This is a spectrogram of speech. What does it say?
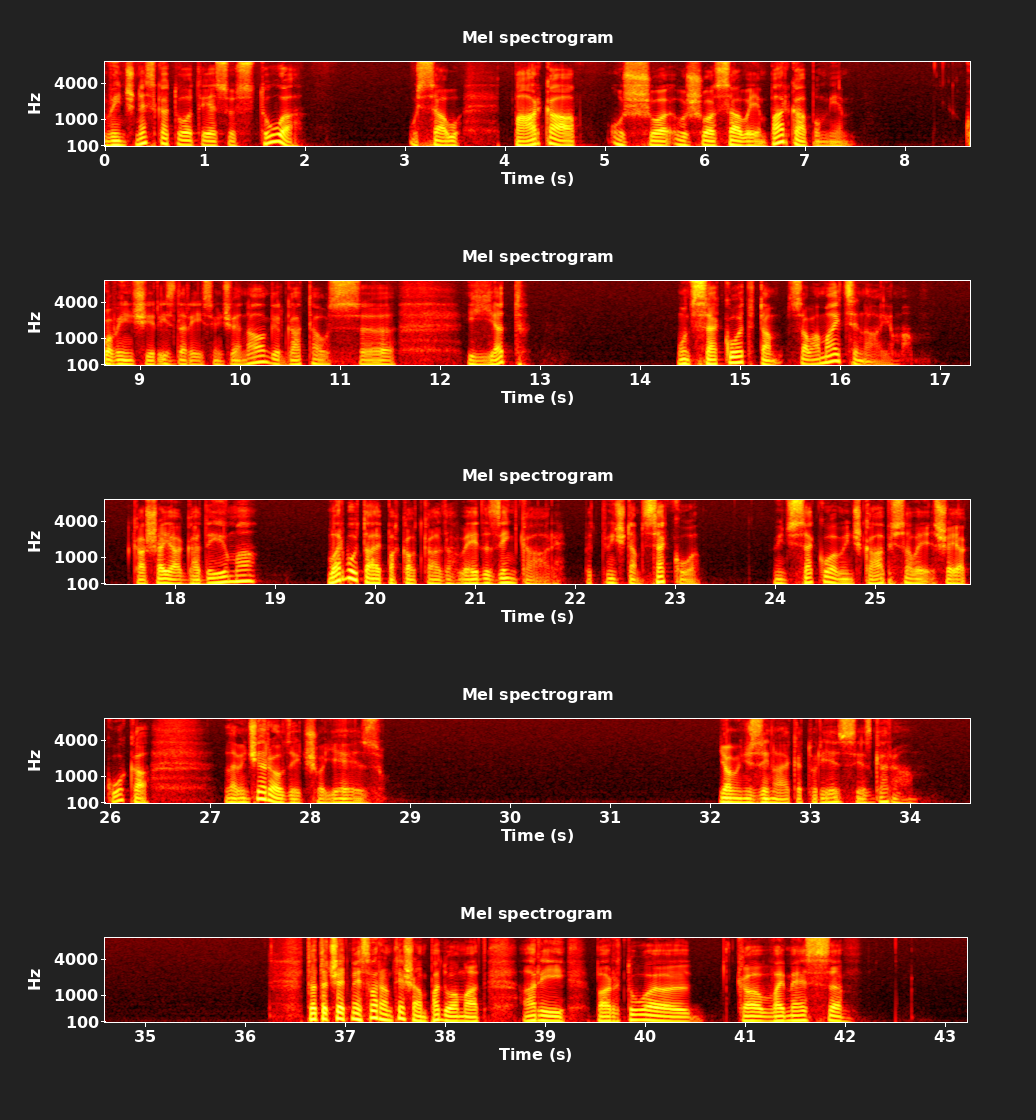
viņš neskatoties uz to, uz savu pārkāpumu, uz, šo, uz šo saviem pārkāpumiem, ko viņš ir izdarījis, viņš vienalga ir gatavs uh, iet un sekot tam savam aicinājumam. Kā šajā gadījumā, varbūt tā ir pa kaut kāda veida ziņkāre, bet viņš tam seko. Viņš seko, viņš kāpj savai, šajā kokā, lai viņš ieraudzītu šo jēzu. Jo viņš zināja, ka tur Jēzus ies garām. Tātad šeit mēs varam tiešām padomāt arī par to, ka vai mēs eh,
